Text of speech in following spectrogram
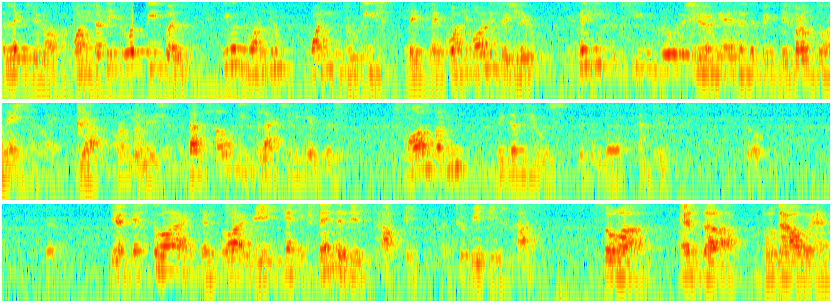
like you know Okay. 130 crore people even one ru- one rupees like like one bond if you sure, give yeah. making 16 crore in India isn't a big deal From donation, right? yeah from Okay. donation that's how people actually get this small money becomes huge within the country so yeah Yeah, that's why. That's why we can extend this topic to be discussed. So, uh, as uh, Bodao and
